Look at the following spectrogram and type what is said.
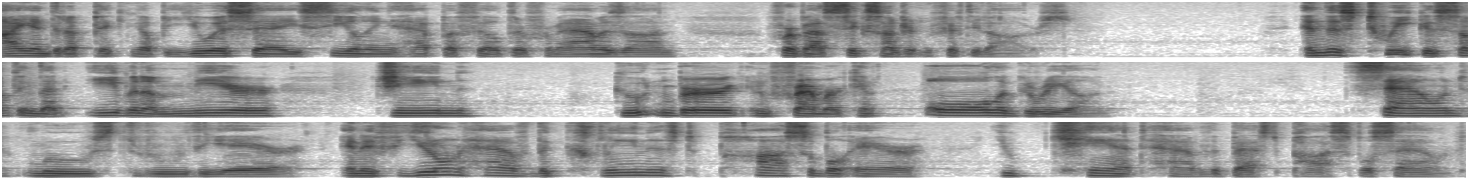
I ended up picking up a USA ceiling HEPA filter from Amazon for about $650. And this tweak is something that even Amir, Gene, Guttenberg, and Fremer can all agree on. Sound moves through the air. And if you don't have the cleanest possible air, you can't have the best possible sound.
